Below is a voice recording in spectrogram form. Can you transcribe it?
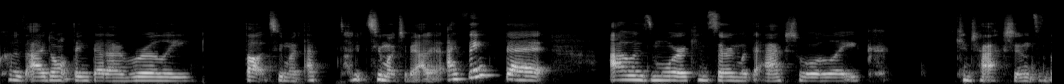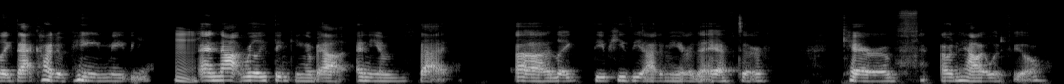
because I don't think that I really thought too much I, too much about it. I think that I was more concerned with the actual like contractions, like that kind of pain, maybe, hmm. and not really thinking about any of that uh, like the episiotomy or the after care of on how I would feel.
